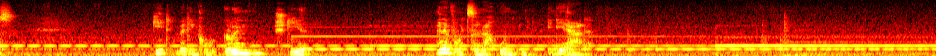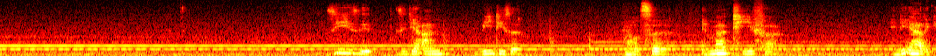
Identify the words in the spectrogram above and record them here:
Aus geht über den grünen Stiel eine Wurzel nach unten in die Erde. Sieh sie, sie dir an, wie diese Wurzel immer tiefer in die Erde geht.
